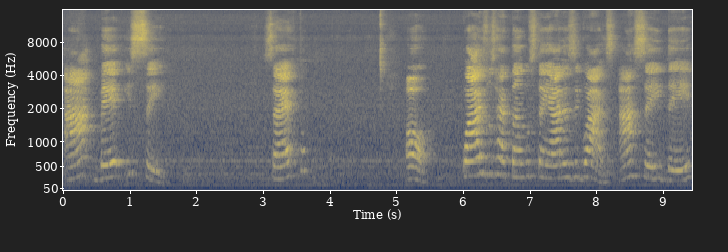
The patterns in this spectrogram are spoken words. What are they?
A, B e C. Certo? Ó, Quais dos retângulos têm áreas iguais? A, C e D.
